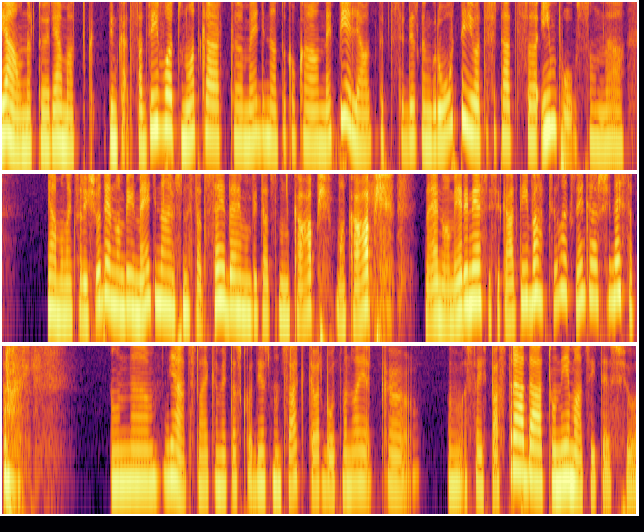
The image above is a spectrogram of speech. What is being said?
jā, un ar to ir jāmāk pirmkārt sadzīvot, un otrkārt mēģināt to kaut kā nepieļaut, bet tas ir diezgan grūti, jo tas ir tāds uh, impulss. Un, uh, jā, man liekas, arī šodien man bija mēģinājums, un es tādu sēdēju, man bija tāds, man kāpj, man kāpj, nē, nomierinies, viss ir kārtībā. Cilvēks vienkārši nesaprot. un, uh, jā, tas laikam ir tas, ko Dievs man saka, ka varbūt man vajag uh, ar sevi pastrādāt un iemācīties šo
